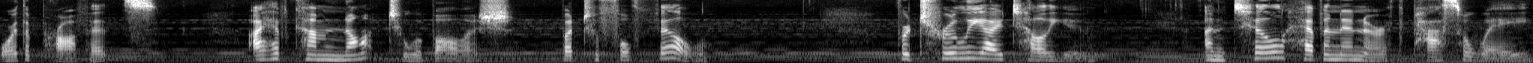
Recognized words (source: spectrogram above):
or the prophets. I have come not to abolish, but to fulfill. For truly I tell you, until heaven and earth pass away,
